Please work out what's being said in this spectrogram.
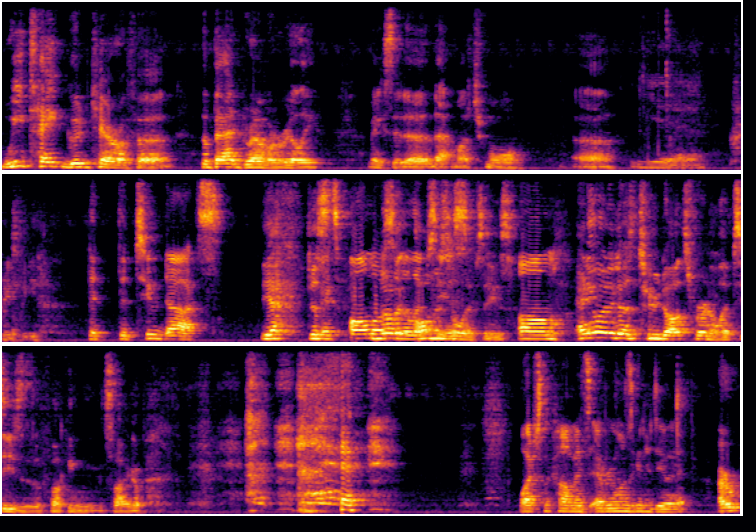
we take good care of her. The bad grammar really makes it uh, that much more uh, Yeah. creepy. The the two dots. Yeah, just It's almost an almost ellipses. an ellipses. Um. Anyone who does two dots for an ellipses is a fucking psychopath. Watch the comments. Everyone's gonna do it. I,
